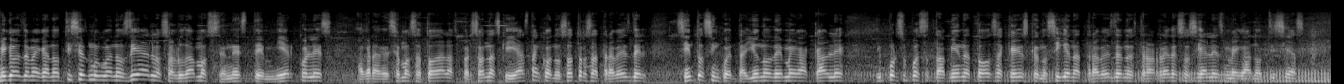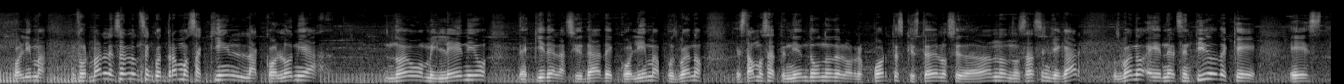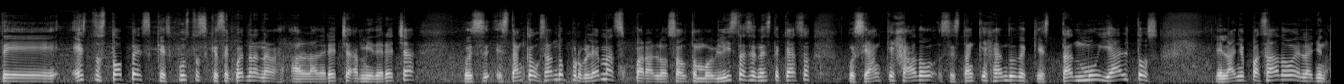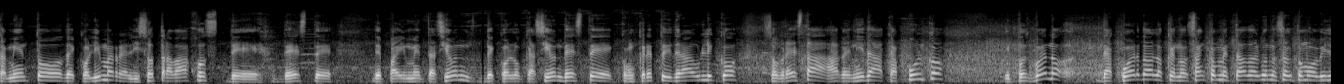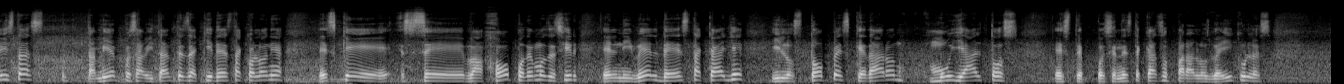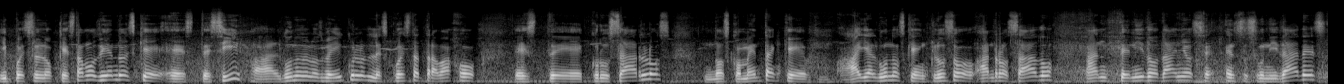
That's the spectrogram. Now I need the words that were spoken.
Amigos de Mega Noticias, muy buenos días. Los saludamos en este miércoles. Agradecemos a todas las personas que ya están con nosotros a través del 151 de Mega Cable y por supuesto también a todos aquellos que nos siguen a través de nuestras redes sociales Mega Noticias Colima. Informarles, hoy nos encontramos aquí en la colonia nuevo milenio de aquí de la ciudad de Colima. Pues bueno, estamos atendiendo uno de los reportes que ustedes los ciudadanos nos hacen llegar. Pues bueno, en el sentido de que este, estos topes que justos que se encuentran a, la derecha, a mi derecha, pues están causando problemas para los automovilistas en este caso, pues se han quejado, se están quejando de que están muy altos. El año pasado el Ayuntamiento de Colima realizó trabajos de, este, de pavimentación, de colocación de este concreto hidráulico sobre esta avenida Acapulco. Y pues bueno, de acuerdo a lo que nos han comentado algunos automovilistas, también pues habitantes de aquí de esta colonia, es que se bajó, podemos decir, el nivel de esta calle y los topes quedaron muy altos, este, pues en este caso para los vehículos y pues lo que estamos viendo es que este, sí, a algunos de los vehículos les cuesta trabajo este, cruzarlos, nos comentan que hay algunos que incluso han rozado, han tenido daños en sus unidades,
